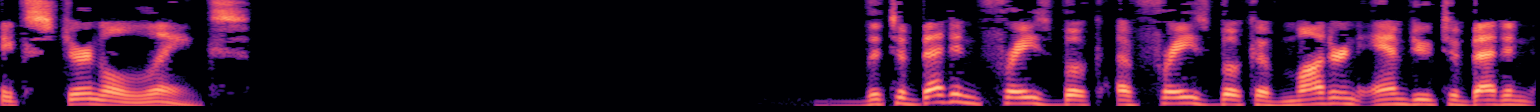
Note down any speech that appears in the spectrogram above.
External links. The Tibetan Phrasebook, a phrasebook of modern Amdo Tibetan.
